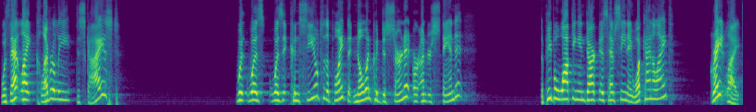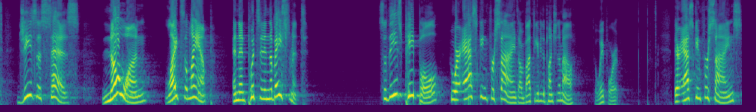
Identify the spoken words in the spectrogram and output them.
Was that light cleverly disguised? Was, was, was it concealed to the point that no one could discern it or understand it? The people walking in darkness have seen a what kind of light? Great light. Jesus says, No one lights a lamp and then puts it in the basement. So these people who are asking for signs, I'm about to give you the punch in the mouth, so wait for it. They're asking for signs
